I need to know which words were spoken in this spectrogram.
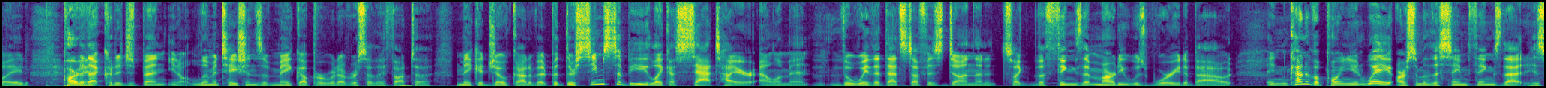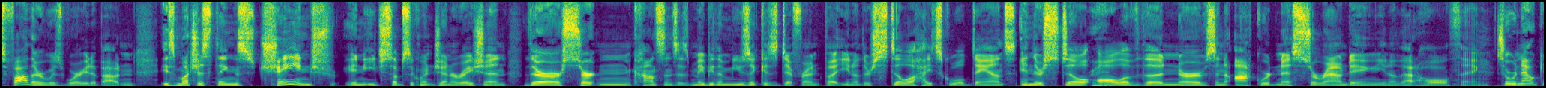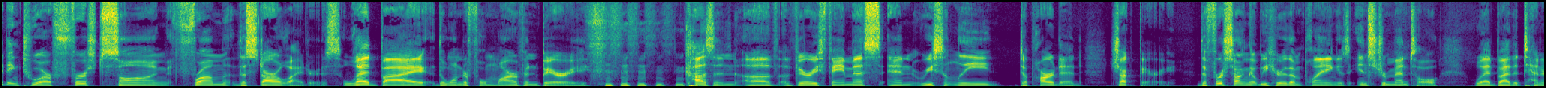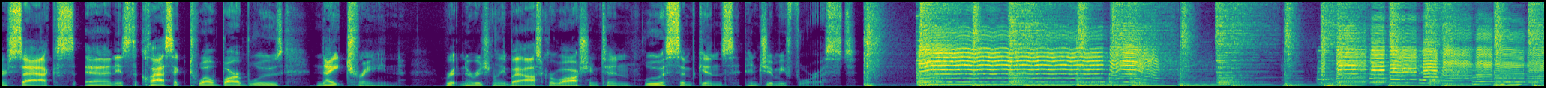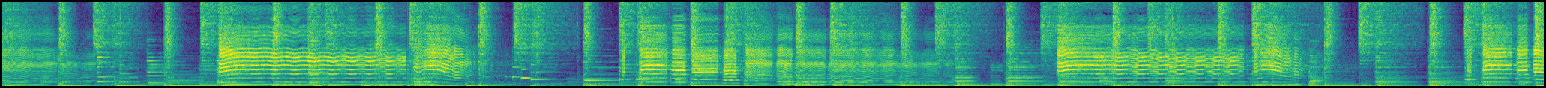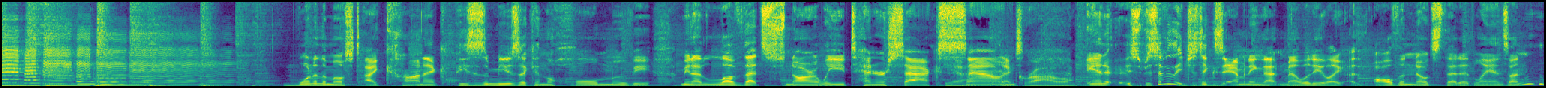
Part of that could have just been, you know, limitations of makeup or whatever. So they thought to make a joke out of it. But there seems to be like a satire element, the way that that stuff is done, that it's like the things that Marty was worried about in kind of a poignant way are some of the same things that his father was worried about. And as much as things change in each subsequent generation, there are certain constances. Maybe the music is different, but, you know, there's still a high school dance and there's still all of the nerves and awkwardness surrounding, you know, that whole thing. So we're now getting to our first song from the Starlighters, led by the wonderful Marvin Berry, cousin of a very famous and recently departed Chuck Berry. The first song that we hear them playing is instrumental, led by the tenor sax, and it's the classic 12 bar blues Night Train, written originally by Oscar Washington, Lewis Simpkins, and Jimmy Forrest. One of the most iconic pieces of music in the whole movie. I mean, I love that snarly tenor sax sound. That growl. and specifically just examining that melody, like uh, all the notes that it lands on,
